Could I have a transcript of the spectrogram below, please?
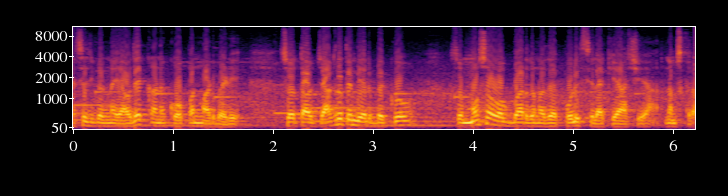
ಮೆಸೇಜ್ಗಳನ್ನ ಯಾವುದೇ ಕಾರಣಕ್ಕೂ ಓಪನ್ ಮಾಡಬೇಡಿ. ಸೊ ತಾವು ಜಾಗೃತಿಯಿಂದ ಇರಬೇಕು. ಸೊ ಮೋಸ ಹೋಗಬಾರ್ದು ಅನ್ನೋದೇ ಪೊಲೀಸ್ ಇಲಾಖೆಯ ಆಶಯ. ನಮಸ್ಕಾರ.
